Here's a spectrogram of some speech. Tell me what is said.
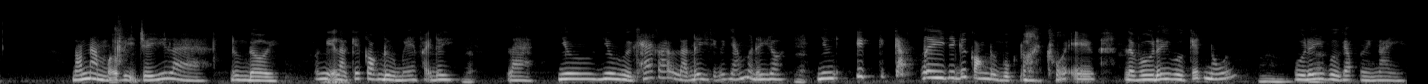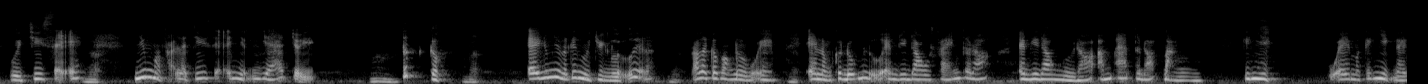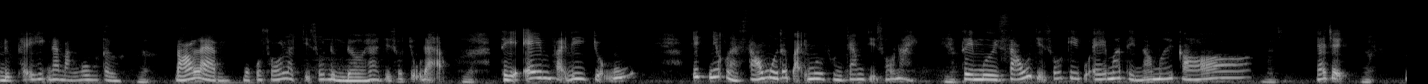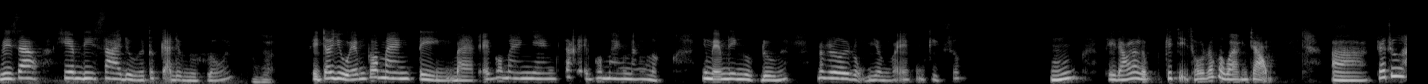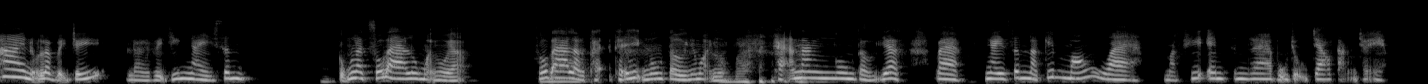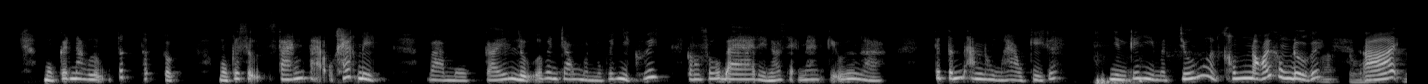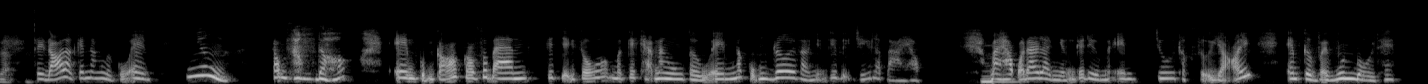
Nó nằm ở vị trí là đường đời, có nghĩa là cái con đường mà em phải đi Dạ. là như như người khác á, là đi thì cứ nhắm mà đi thôi. Dạ. Nhưng cái cái cách đi trên cái con đường cuộc đời của em là vừa đi vừa kết nối, ừ. vừa đi dạ, vừa gặp người này, vừa chia sẻ. Dạ. Nhưng mà phải là chia sẻ những giá trị ừ. tích cực Dạ. em giống như là cái người truyền lửa vậy đó Dạ. đó là cái con đường của em Dạ. em là một cái đốm lửa em đi đâu sáng tới đó em đi đâu người đó ấm áp tới đó bằng cái nhiệt của em mà cái nhiệt này được thể hiện ra bằng ngôn từ Dạ. đó là một con số là chỉ số đường đời ha chỉ số chủ đạo Dạ. thì em phải đi chuẩn ít nhất là 60 tới 70 phần trăm chỉ số này Dạ. thì 16 chỉ số kia của em á, thì nó mới có giá trị vì sao khi em đi sai đường thì tất cả đều ngược lối. Thì cho dù em có mang tiền bạc em có mang nhan sắc em có mang năng lực nhưng mà em đi ngược đường ấy nó rơi rụng dần và em cũng kiệt sức. Ừ. thì đó là cái chỉ số rất là quan trọng. À, cái thứ hai nữa là vị trí là vị trí ngày sinh. Ừ. cũng là số 3 luôn mọi người ạ. Số 3 là thể, thể hiện ngôn từ nha mọi người. Khả năng ngôn từ yes. Và ngày sinh là cái món quà mà khi em sinh ra vũ trụ trao tặng cho em. Một cái năng lượng tích thực cực một cái sự sáng tạo khác biệt và một cái lửa bên trong mình một cái nhiệt huyết con số 3 thì nó sẽ mang kiểu như là cái tính anh hùng hào kiệt ấy nhìn cái gì mà chướng là không nói không được ấy đấy Dạ. thì đó là cái năng lực của em nhưng song song đó em cũng có con số 3 cái chỉ số mà cái khả năng ngôn từ của em nó cũng rơi vào những cái vị trí là bài học bài học ở đây là những cái điều mà em chưa thật sự giỏi em cần phải vun bồi thêm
